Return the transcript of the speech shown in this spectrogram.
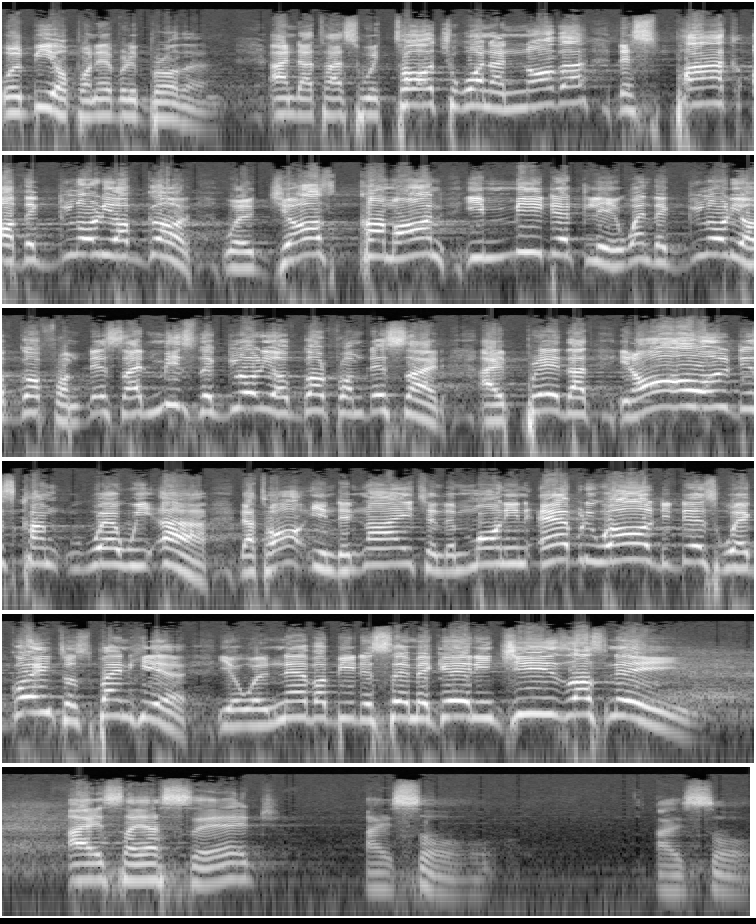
will be upon every brother, and that as we touch one another, the spark of the glory of God will just come on immediately when the glory of God from this side meets the glory of God from this side. I pray that in all this come where we are, that all in the night, in the morning, everywhere, all the days we're going to spend here, you will never be the same again in Jesus' name. Isaiah said, I saw, I saw.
